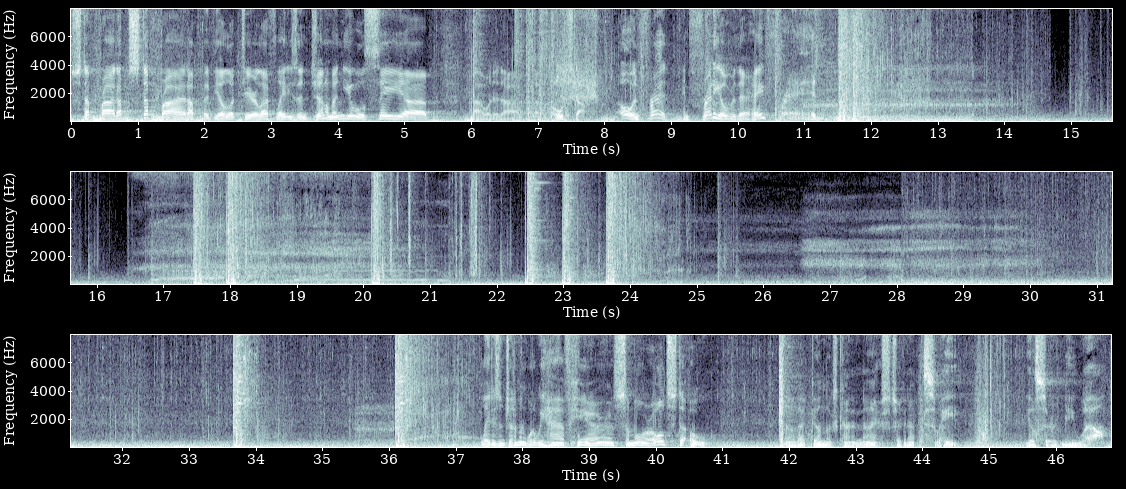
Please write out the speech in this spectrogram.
Step right up, step right up. If you look to your left, ladies and gentlemen, you will see, uh, uh what uh, old stuff. Oh, and Fred. And Freddie over there. Hey, Fred. Ladies and gentlemen, what do we have here? Some more old stuff. Oh. Now that gun looks kind of nice. Check it out. Sweet. You'll serve me well.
